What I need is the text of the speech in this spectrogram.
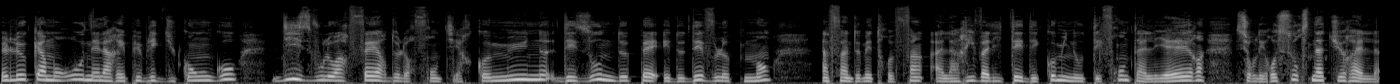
Le Cameroun et la République du Congo disent vouloir faire de leurs frontières communes des zones de paix et de développement afin de mettre fin à la rivalité des communautés frontalières sur les ressources naturelles.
